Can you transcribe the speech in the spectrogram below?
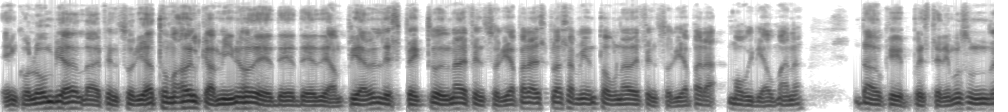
en Colombia, la Defensoría ha tomado el camino de, ampliar el espectro de una Defensoría para desplazamiento a una Defensoría para movilidad humana, dado que pues, tenemos un,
